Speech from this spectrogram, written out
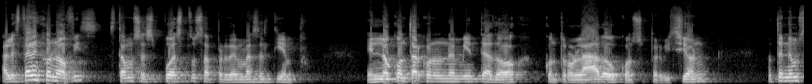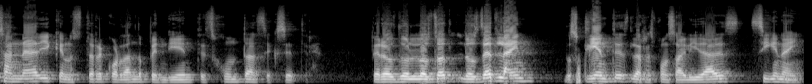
Al estar en home office, estamos expuestos a perder más el tiempo. El no contar con un ambiente ad hoc, controlado o con supervisión, no tenemos a nadie que nos esté recordando pendientes, juntas, etc. Pero los, los deadline, los clientes, las responsabilidades siguen ahí.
